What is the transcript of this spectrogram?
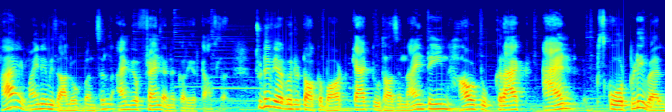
Hi, my name is Alok Bansal. I'm your friend and a career counselor. Today we are going to talk about CAT 2019, how to crack and score pretty well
